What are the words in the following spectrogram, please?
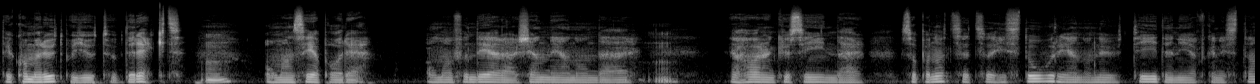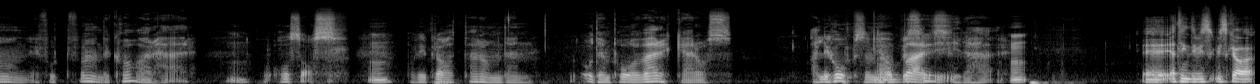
det kommer ut på Youtube direkt. Mm. Om man ser på det. Om man funderar, känner jag någon där? Mm. Jag har en kusin där. Så på något sätt så är historien och nutiden i Afghanistan är fortfarande kvar här. Mm. Hos oss. Mm. Och vi pratar om den. Och den påverkar oss allihop som ja, jobbar i, i, det här. Mm. Eh, jag tänkte vi ska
